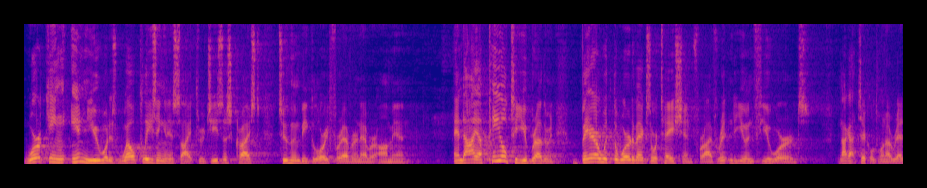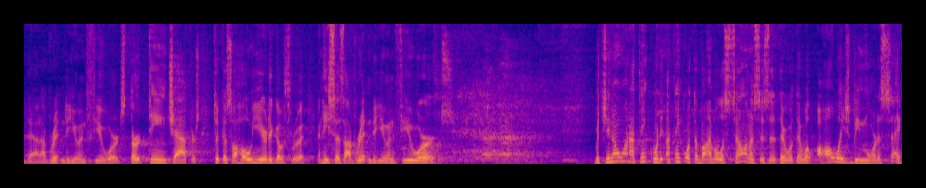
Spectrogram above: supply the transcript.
working in you what is well pleasing in his sight through Jesus Christ, to whom be glory forever and ever. Amen. And I appeal to you, brethren, bear with the word of exhortation, for I've written to you in few words and I got tickled when I read that. I've written to you in few words. 13 chapters. Took us a whole year to go through it. And he says, I've written to you in few words. But you know what? I think what, I think what the Bible is telling us is that there will, there will always be more to say.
